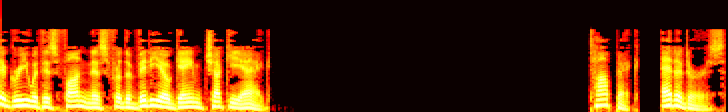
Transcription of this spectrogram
agree with his fondness for the video game Chuckie Egg. Editors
